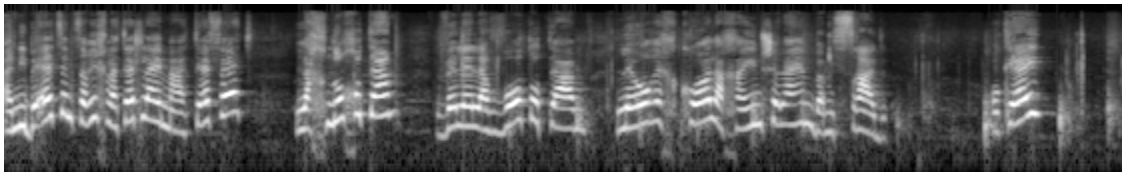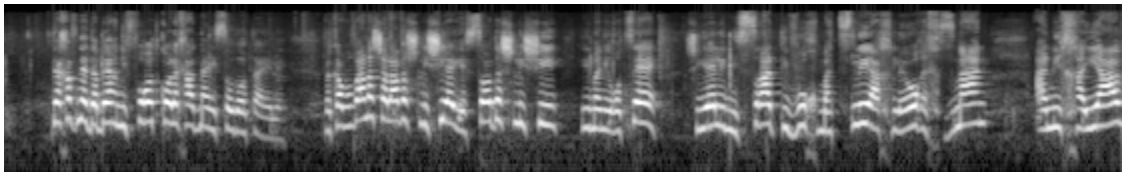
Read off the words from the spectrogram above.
אני בעצם צריך לתת להם מעטפת, לחנוך אותם וללוות אותם לאורך כל החיים שלהם במשרד, אוקיי? תכף נדבר, נפרוט כל אחד מהיסודות האלה. וכמובן השלב השלישי, היסוד השלישי, אם אני רוצה שיהיה לי משרד תיווך מצליח לאורך זמן, אני חייב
